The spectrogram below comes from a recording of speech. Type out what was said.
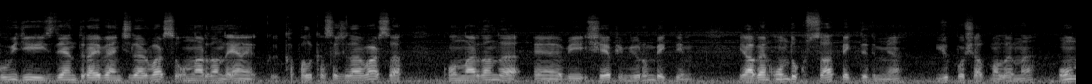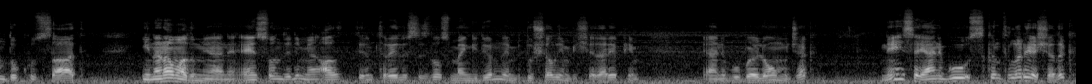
bu videoyu izleyen drivenciler varsa onlardan da yani kapalı kasacılar varsa onlardan da e, bir şey yapayım yorum bekleyeyim. Ya ben 19 saat bekledim ya yük boşaltmalarına. 19 saat. İnanamadım yani. En son dedim ya al dedim trailer sizde olsun ben gidiyorum dedim bir duş alayım bir şeyler yapayım. Yani bu böyle olmayacak. Neyse yani bu sıkıntıları yaşadık.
